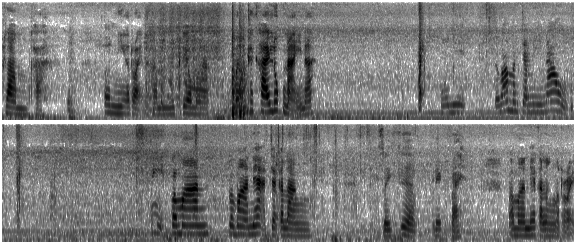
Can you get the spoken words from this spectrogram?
พลัมค่ะ ต้นนี้อร่อยนะคะ มันไม่เปรี้ยวมาก มันคล้ายๆ ลูกไหนนะโอ้นี่แต่ว่ามันจะมีเน่า นี่ประมาณประมาณเนี้ยจะกำลังใส่เกลือเล็กไป ประมาณเนี้ยกำลังอร่อย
